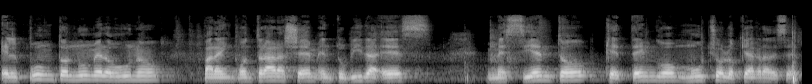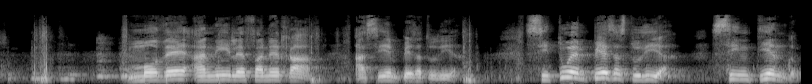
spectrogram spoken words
El punto número uno para encontrar a Shem en tu vida es me siento que tengo mucho lo que agradecer. Modé ani lefaneja. Así empieza tu día. Si tú empiezas tu día sintiendo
